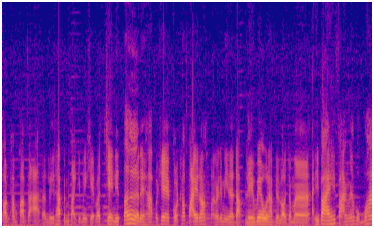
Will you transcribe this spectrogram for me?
ความทำความสะอาดนะหรือถ้าเป็นภาษาอังกฤษมันเขียนว่าเจเนเตอร์นะครับโอเค กดเข้าไปเนาะมันก็จะมีระดับเลเวลนะครับเดี๋ยวเราจะมาอธิบายให้ฟังนะครับผมว่า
